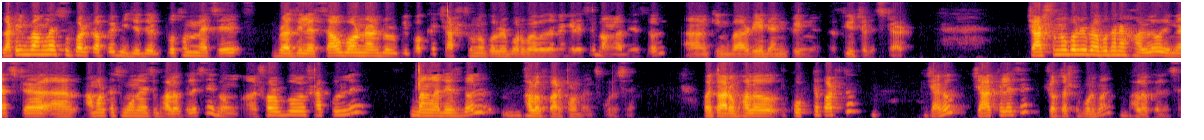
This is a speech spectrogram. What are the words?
লাটিন বাংলা সুপার কাপে নিজেদের প্রথম ম্যাচে ব্রাজিলের সাও বার্নার্ডোর বিপক্ষে চার শূন্য গোলের বড় ব্যবধানে হেরেছে বাংলাদেশ দল কিংবা red and green future star. চার শূন্য গোলের ব্যবধানে হারলেও এই ম্যাচটা আমার কাছে মনে হয়েছে ভালো খেলেছে এবং সর্বসাকুল্যে বাংলাদেশ দল ভালো পারফরমেন্স করেছে। হয়তো আরও ভালো করতে পারত। যাই হোক, যা খেলেছে, যথেষ্ট পরিমাণ ভালো খেলেছে।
